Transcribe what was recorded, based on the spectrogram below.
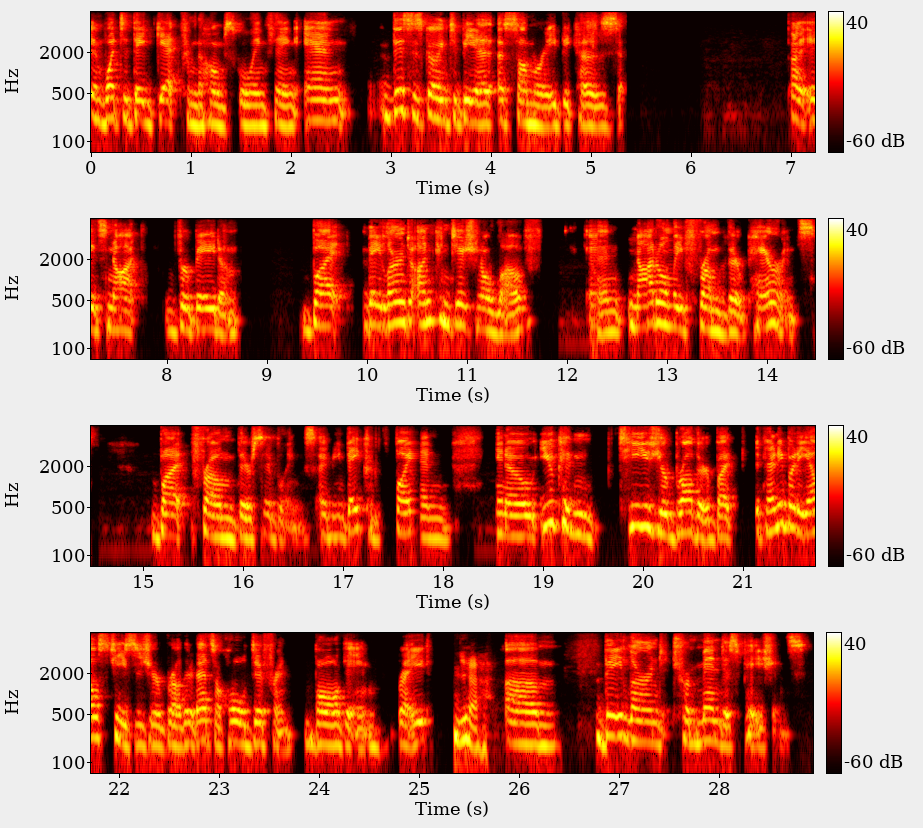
and what did they get from the homeschooling thing. And this is going to be a, a summary because uh, it's not verbatim, but they learned unconditional love and not only from their parents but from their siblings. I mean, they could fight, and you know, you can tease your brother, but if anybody else teases your brother, that's a whole different ball game, right? Yeah. Um, they learned tremendous patience,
